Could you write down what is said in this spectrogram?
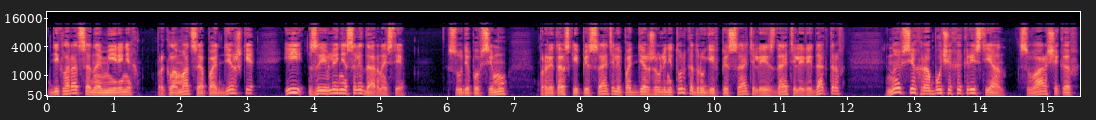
«Декларация о намерениях», «Прокламация о поддержке» и «Заявление солидарности». Судя по всему, пролетарские писатели поддерживали не только других писателей, издателей, редакторов, но и всех рабочих и крестьян, сварщиков,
